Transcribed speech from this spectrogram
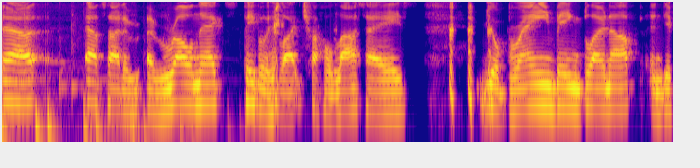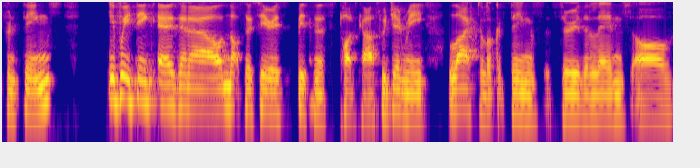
Now, outside of, of roll necks, people who like truffle lattes, your brain being blown up, and different things. If we think, as in our not so serious business podcast, we generally like to look at things through the lens of,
